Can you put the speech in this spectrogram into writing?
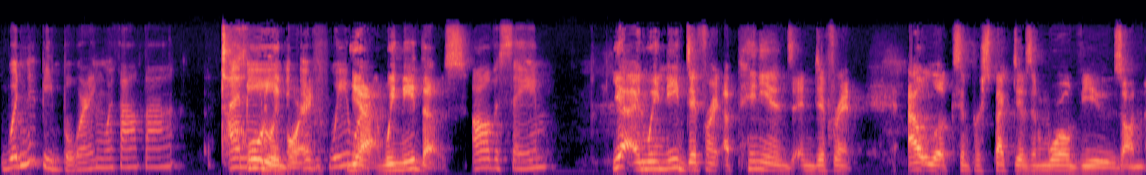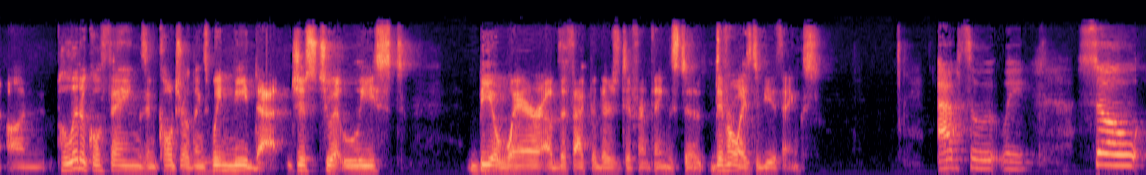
Wouldn't it be boring without that? Totally I mean, boring. If we yeah, we need those. All the same. Yeah, and we need different opinions and different outlooks and perspectives and worldviews on on political things and cultural things. We need that just to at least be aware of the fact that there's different things to different ways to view things. Absolutely. So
